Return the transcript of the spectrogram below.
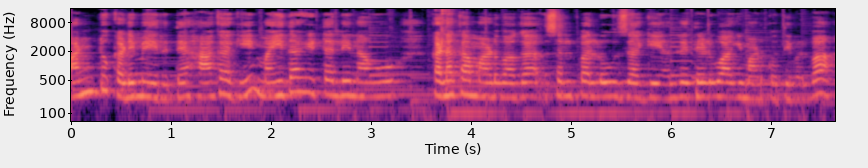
ಅಂಟು ಕಡಿಮೆ ಇರುತ್ತೆ. ಹಾಗಾಗಿ ಮೈದಾ ಹಿಟ್ಟಲ್ಲಿ ನಾವು ಕಣಕ ಮಾಡುವಾಗ ಸ್ವಲ್ಪ ಲೂಸ್ ಆಗಿ ಅಂದರೆ ತೆಳುವಾಗಿ ಮಾಡ್ಕೋತೀವಲ್ವಾ,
